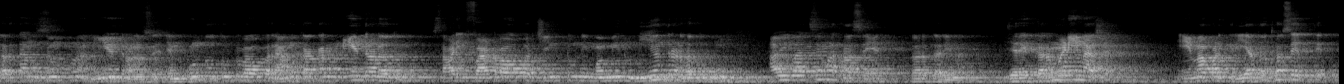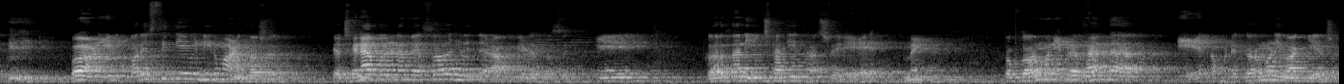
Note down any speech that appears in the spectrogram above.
કર્તાનું સંપૂર્ણ નિયંત્રણ હશે. જેમ કુંડું તૂટવા ઉપર રામુકાકાનું નિયંત્રણ હતું સાડી ફાટવા ઉપર ચિંટુની મમ્મીનું નિયંત્રણ હતું, આવી વાત શેમાં થશે? કર્તરીમાં જ્યારે કર્મણીમાં છે, એમાં પણ ક્રિયા તો થશે જ તે. પણ એની પરિસ્થિતિ એવી નિર્માણ થશે. કે જેના પરિણામે સહજ રીતે આપમેળે થશે, એ કર્તાની ઈચ્છાથી થશે નહીં. તો કર્મની પ્રધાનતા એ આપણે કર્મણી વાક્ય છે,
